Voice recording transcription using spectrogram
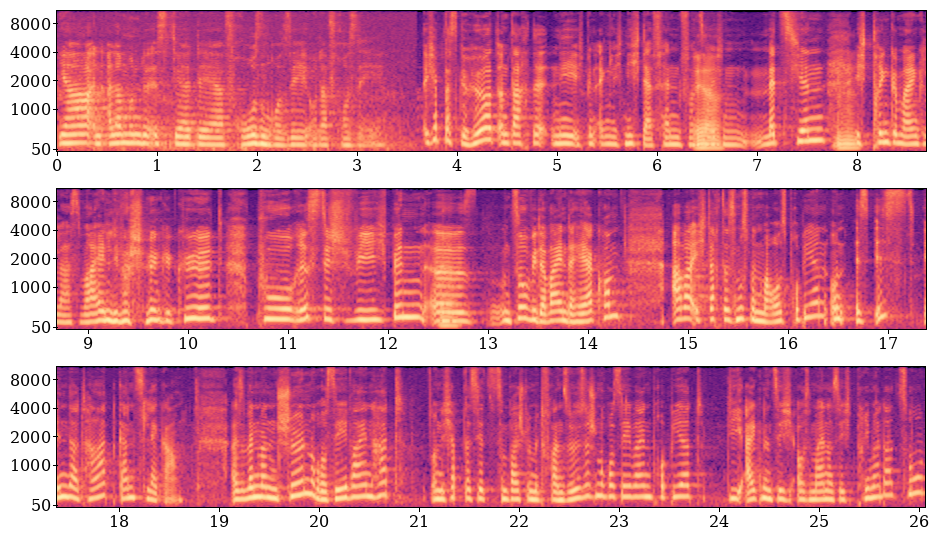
Ja, in aller Munde ist ja der Frozen Rosé oder Frosé. Ich habe das gehört und dachte, nee, ich bin eigentlich nicht der Fan von Ja. solchen Mätzchen. Ich trinke mein Glas Wein lieber schön gekühlt, puristisch wie ich bin äh, und so wie der Wein daherkommt. Aber ich dachte, das muss man mal ausprobieren und es ist in der Tat ganz lecker. Also wenn man einen schönen Roséwein hat, und ich habe das jetzt zum Beispiel mit französischen Roséweinen probiert, die eignen sich aus meiner Sicht prima dazu,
